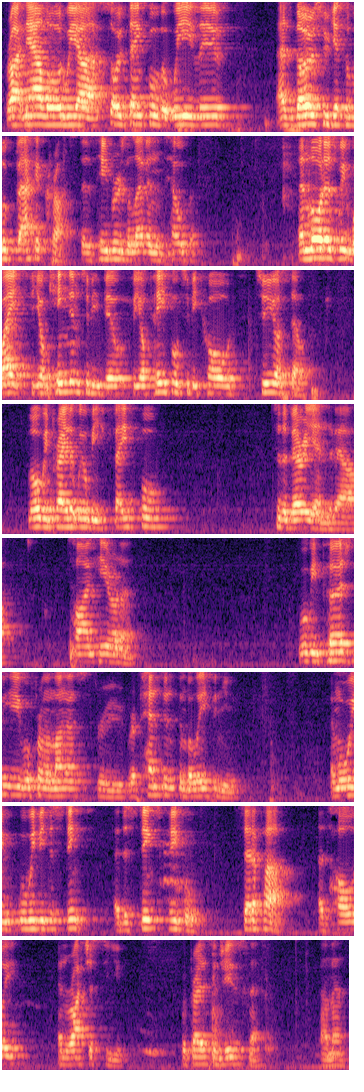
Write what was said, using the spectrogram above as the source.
Right now, Lord, we are so thankful that we live as those who get to look back at Christ, as Hebrews 11 tells us. And Lord, as we wait for your kingdom to be built, for your people to be called to yourself, Lord, we pray that we'll be faithful to the very end of our time here on earth. Will we purge the evil from among us through repentance and belief in you? And will we, will we be distinct, a distinct people set apart as holy and righteous to you? We pray this in Jesus' name. Amen.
